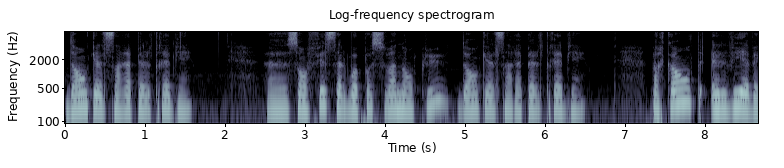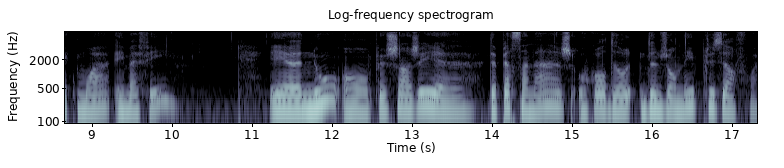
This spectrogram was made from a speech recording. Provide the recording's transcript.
Donc, elle s'en rappelle très bien. Euh, son fils, elle ne voit pas souvent non plus, donc elle s'en rappelle très bien. Par contre, elle vit avec moi et ma fille, et euh, nous, on peut changer euh, de personnage au cours d'une journée plusieurs fois.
